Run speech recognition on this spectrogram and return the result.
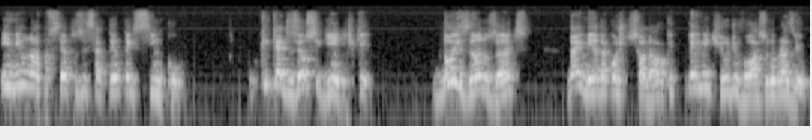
em 1975. O que quer dizer o seguinte, que dois anos antes da emenda constitucional que permitiu o divórcio no Brasil.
